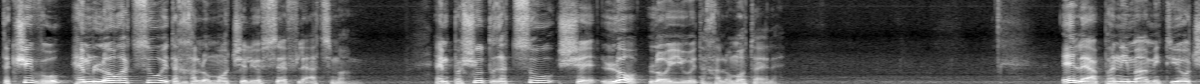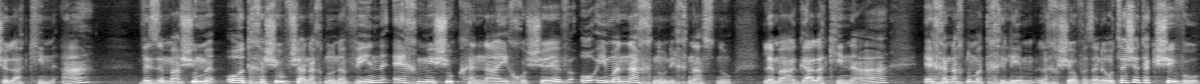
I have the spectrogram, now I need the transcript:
תקשיבו, הם לא רצו את החלומות של יוסף לעצמם. הם פשוט רצו שלא, לא יהיו את החלומות האלה. אלה הפנים האמיתיות של הקנאה, וזה משהו מאוד חשוב שאנחנו נבין איך מישהו קנאי חושב, או אם אנחנו נכנסנו למעגל הקנאה, איך אנחנו מתחילים לחשוב. אז אני רוצה שתקשיבו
